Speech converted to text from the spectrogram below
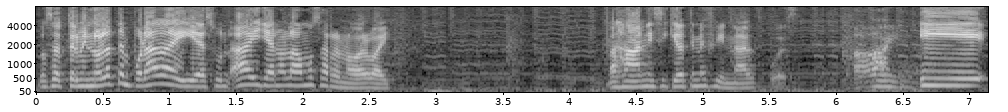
O sea, terminó la temporada y es un, ay, ya no la vamos a renovar, bye. Ajá, ni siquiera tiene final, pues. Ay, Y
